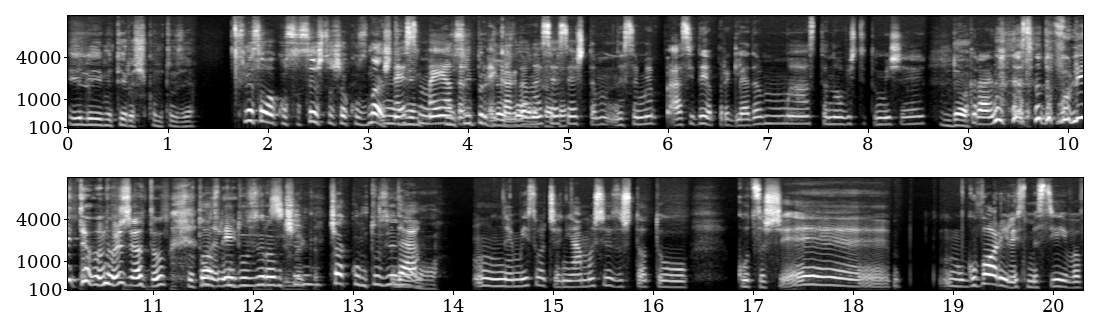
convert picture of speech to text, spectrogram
Или имитираш контузия? В смисъл, ако се сещаш, ако знаеш, не ти смея не да... си Е, преглеждала как да не се ръката. сещам? Не съм я... Аз и да я прегледам, а становището ми ще е Да. крайно задоволително, защото... Защото аз нали, подозирам, че чак контузия Да. нямала. М, Не мисля, че нямаше, защото куцаше. Говорили сме си в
